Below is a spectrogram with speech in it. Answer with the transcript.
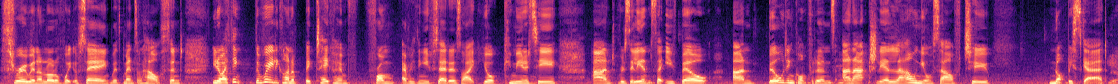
through in a lot of what you're saying with mental health and you know i think the really kind of big take home from everything you've said is like your community and resilience that you've built and building confidence Mm. and actually allowing yourself to not be scared Yeah.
